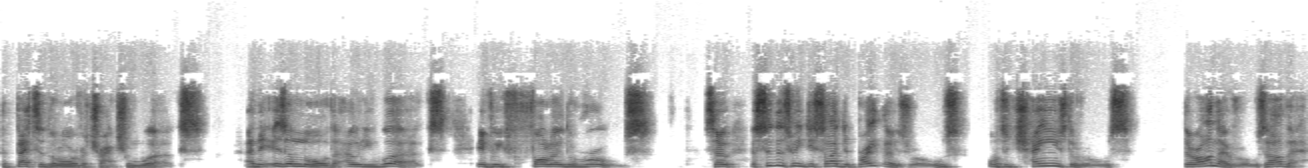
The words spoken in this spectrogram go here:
the better the law of attraction works. And it is a law that only works if we follow the rules. So as soon as we decide to break those rules or to change the rules, there are no rules, are there?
